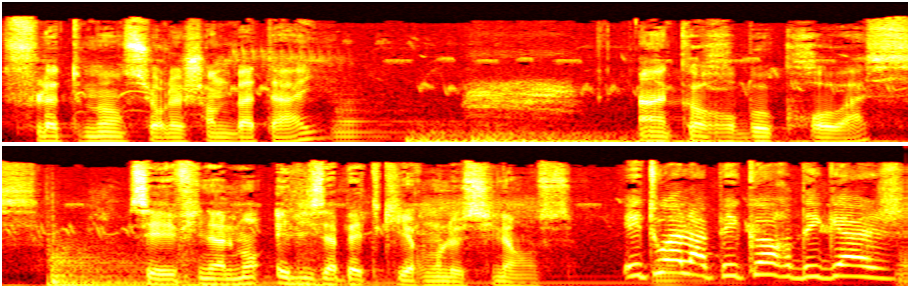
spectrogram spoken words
Flottement sur le champ de bataille. Un corbeau croasse. C'est finalement Elisabeth qui rompt le silence. Et toi, la pécore, dégage.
